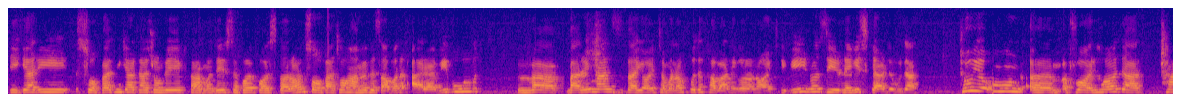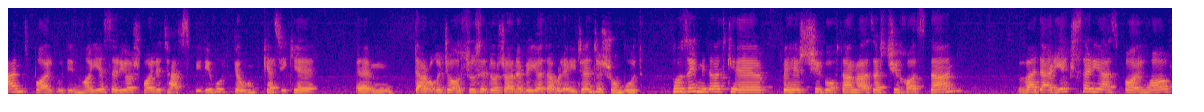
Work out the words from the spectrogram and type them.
دیگری صحبت می‌کرد. در جمله یک فرمانده سپاه پاسداران. صحبت ها همه به زبان عربی بود و برای من و یا احتمالا خود خبرنگاران آی تی وی اینو زیرنویس کرده بودن. توی اون فایل ها در چند فایل بود اینها. یه سریاش فایل تصویری بود که اون کسی که در واقع جاسوس دو جانبه یا دبل ایجنتشون بود توضیح می‌داد که بهش چی گفتن و ازش چی خواستن و در یک سری از فایل ها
